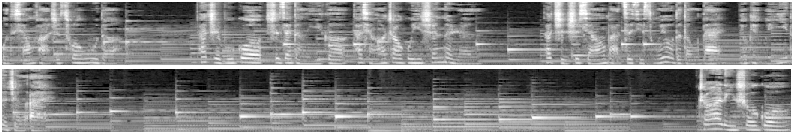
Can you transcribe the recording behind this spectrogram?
我的想法是错误的。他只不过是在等一个他想要照顾一生的人，他只是想把自己所有的等待留给唯一的真爱。艾琳说过：“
